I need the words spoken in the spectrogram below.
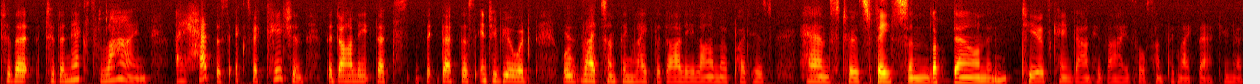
to the, to the next line, I had this expectation the Dalai, that, that this interviewer would, would write something like the Dalai Lama put his hands to his face and looked down and tears came down his eyes or something like that, you know.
